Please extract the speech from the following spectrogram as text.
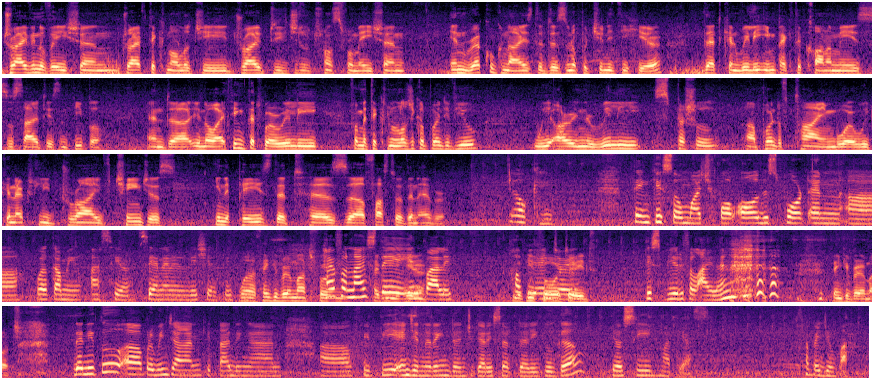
drive innovation, drive technology, drive digital transformation, and recognize that there's an opportunity here that can really impact economies, societies, and people. And uh, you know, I think that we're really, from a technological point of view, we are in a really special uh, point of time where we can actually drive changes in a pace that has uh, faster than ever. Okay. Thank you so much for all the support and uh, welcoming us here, CNN Initiative. Well, thank you very much for Have a nice day in Bali. Hope Looking you enjoy this beautiful island. thank you very much. Dan itu uh, perbincangan kita dengan eh, uh, VP Engineering dan juga Research dari Google, Yosi Matias. Sampai jumpa.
